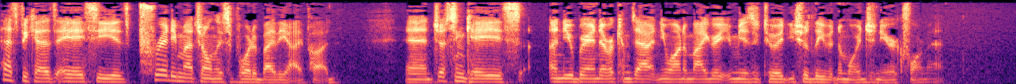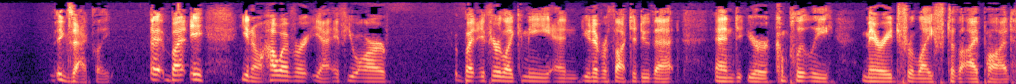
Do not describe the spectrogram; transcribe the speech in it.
That's because AAC is pretty much only supported by the iPod. And just in case a new brand ever comes out and you want to migrate your music to it, you should leave it in a more generic format. Exactly. Uh, but it, you know, however, yeah, if you are, but if you're like me and you never thought to do that, and you're completely married for life to the iPod,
